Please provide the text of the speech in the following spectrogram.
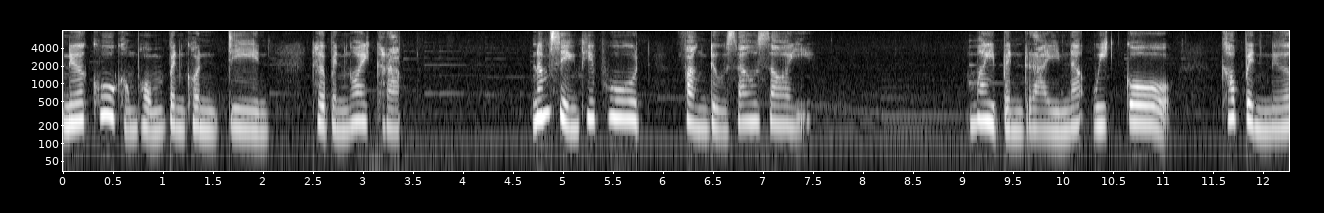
เนื้อคู่ของผมเป็นคนจีน เธอเป็นง่อยครับ น้ำเสียงที่พูดฟังดูเศร้าส้อย ไม่เป็นไรนะวิโก้ เขาเป็นเนื้อ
